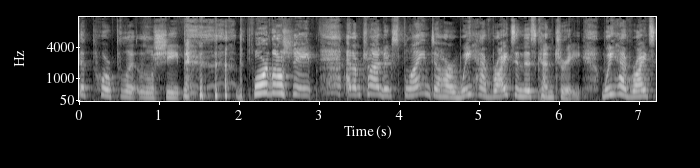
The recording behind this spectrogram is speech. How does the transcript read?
the poor little sheep, the poor little sheep. And I'm trying to explain to her we have rights in this country. We have rights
